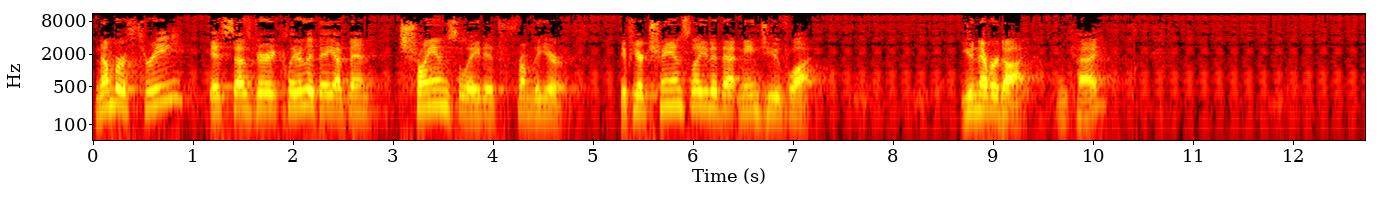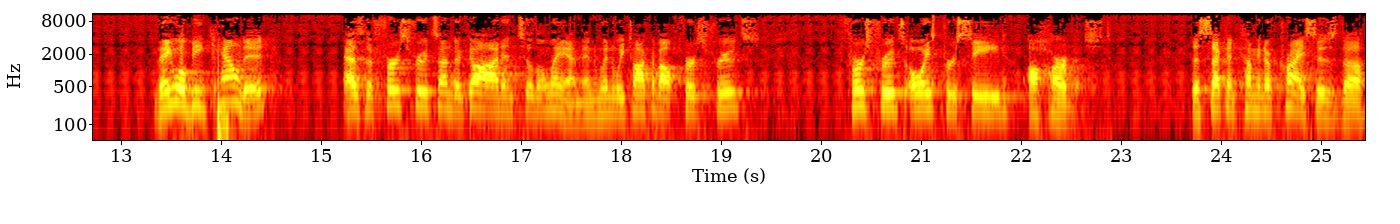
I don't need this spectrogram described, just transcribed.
Number three, it says very clearly they have been translated from the earth. If you're translated, that means you've what? You never died. Okay? They will be counted as the first fruits unto God until the Lamb. And when we talk about first fruits, first fruits always precede a harvest. The second coming of Christ is the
